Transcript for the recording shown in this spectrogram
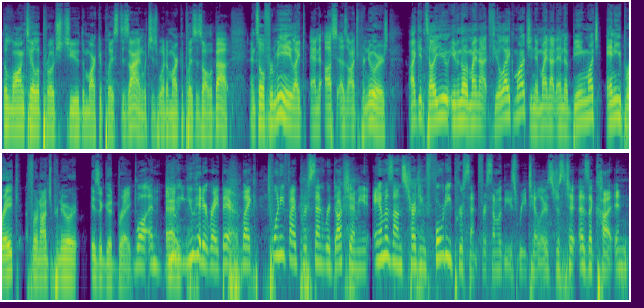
the long tail approach to the marketplace design, which is what a marketplace is all about. And so for me, like, and us as entrepreneurs. I can tell you, even though it might not feel like much and it might not end up being much, any break for an entrepreneur is a good break. Well, and, And- you, you hit it right there. Like 25% reduction. I mean, Amazon's charging 40% for some of these retailers just to, as a cut. And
